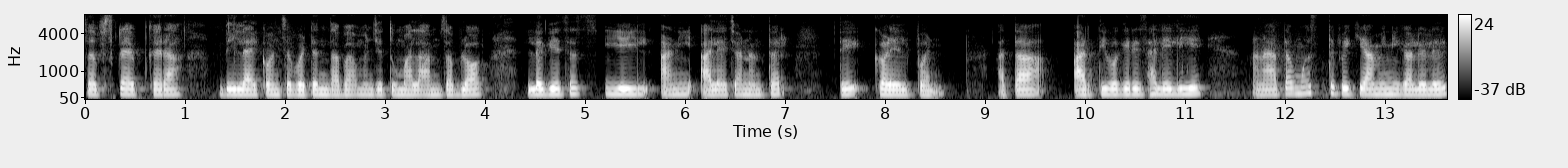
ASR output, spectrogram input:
सबस्क्राईब करा. बेल आयकॉनचं बटन दाबा म्हणजे तुम्हाला आमचा ब्लॉग लगेचच येईल आणि आल्याच्यानंतर ते कळेल पण. आता आरती वगैरे झालेली आहे आणि आता मस्तपैकी आम्ही निघालेलो आहेत.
